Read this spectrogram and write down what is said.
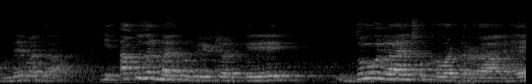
अमेबा था। ये अकुलर माइक्रोमीटर के दो लाइंस को कवर कर रहा है।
